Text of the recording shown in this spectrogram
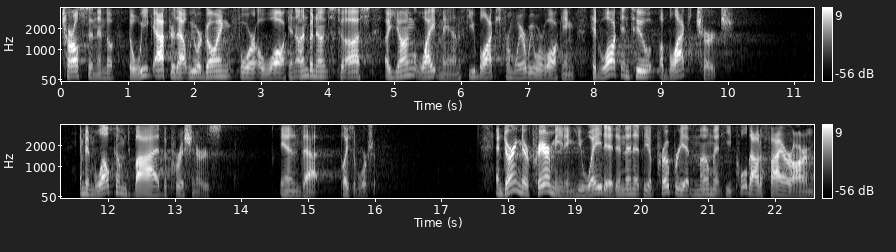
Charleston. And the, the week after that, we were going for a walk. And unbeknownst to us, a young white man, a few blocks from where we were walking, had walked into a black church and been welcomed by the parishioners in that place of worship. And during their prayer meeting, he waited, and then at the appropriate moment, he pulled out a firearm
